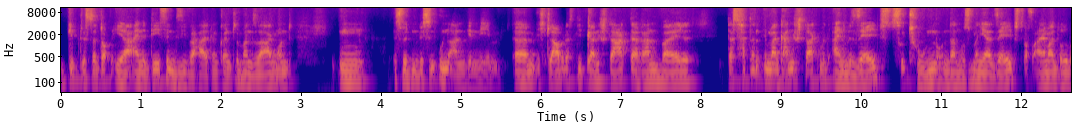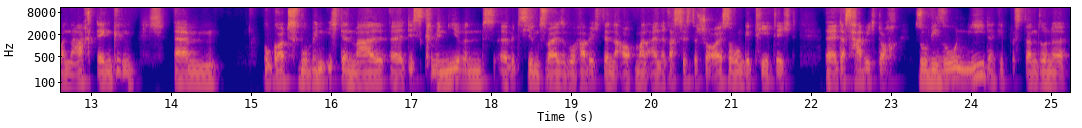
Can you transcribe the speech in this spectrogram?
gibt es da doch eher eine defensive Haltung, könnte man sagen. Und mh, hm, es wird ein bisschen unangenehm. Ähm, ich glaube, das liegt ganz stark daran, weil das hat dann immer ganz stark mit einem selbst zu tun. Und dann muss man ja selbst auf einmal darüber nachdenken, ähm, oh Gott, wo bin ich denn mal äh, diskriminierend, äh, beziehungsweise wo habe ich denn auch mal eine rassistische Äußerung getätigt? Äh, das habe ich doch sowieso nie. Da gibt es dann so eine,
